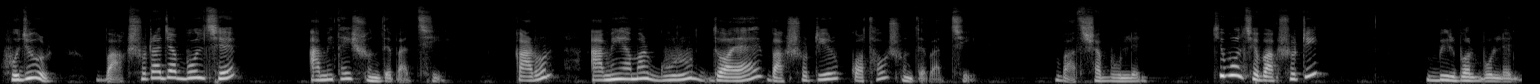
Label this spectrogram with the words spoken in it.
হুজুর, বাক্সটা যা বলছে, আমি তাই শুনতে পাচ্ছি। কারণ আমি আমার গুরুর দয়ায় বাক্সটির কথাও শুনতে পাচ্ছি। বাদশাহ বললেন, কি বলছে বাক্সটি? বীরবল বললেন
